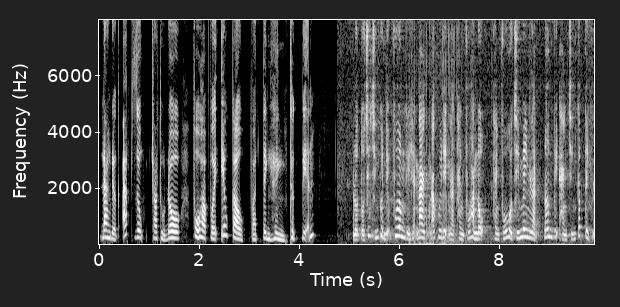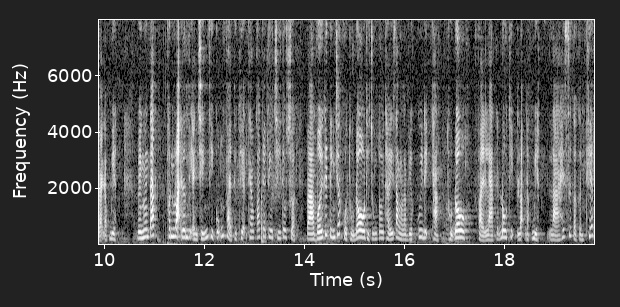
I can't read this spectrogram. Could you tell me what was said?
đang được áp dụng cho thủ đô phù hợp với yêu cầu và tình hình thực tiễn. Luật tổ chức chính quyền địa phương thì hiện nay cũng đã quy định là thành phố Hà Nội, thành phố Hồ Chí Minh là đơn vị hành chính cấp tỉnh loại đặc biệt. Về nguyên tắc phân loại đơn vị hành chính thì cũng phải thực hiện theo các cái tiêu chí tiêu chuẩn. Và với cái tính chất của thủ đô thì chúng tôi thấy rằng là việc quy định thẳng thủ đô phải là cái đô thị loại đặc biệt là hết sức là cần thiết.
